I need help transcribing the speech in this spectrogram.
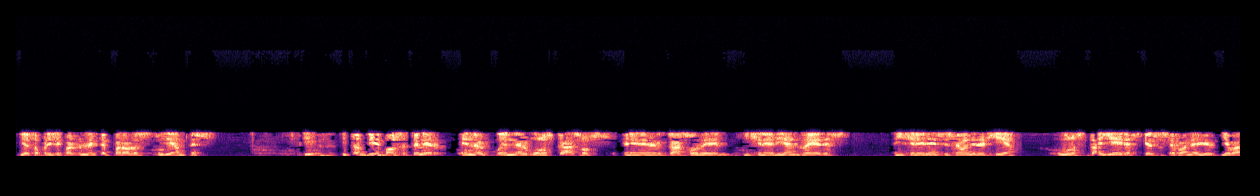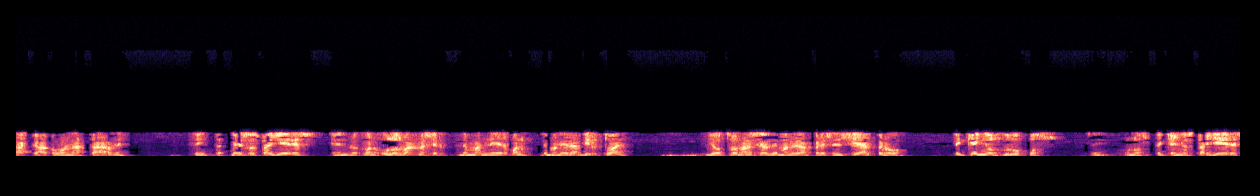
Y eso principalmente para los estudiantes. Y, también vamos a tener, en, en algunos casos, en el caso de ingeniería en redes, ingeniería en sistemas de energía, unos talleres que eso se van a llevar a cabo en la tarde. ¿sí? Esos talleres, en, bueno, unos van a ser de manera, bueno, de manera virtual y otros van a ser de manera presencial, pero pequeños grupos. Unos pequeños talleres,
